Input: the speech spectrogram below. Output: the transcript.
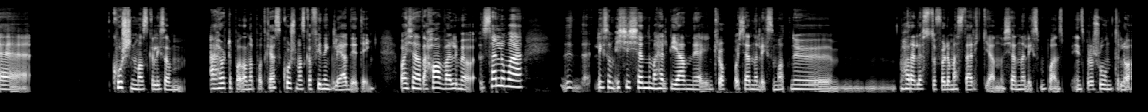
eh, hvordan man skal liksom Jeg hørte på en annen podkast hvordan man skal finne glede i ting. Og jeg kjenner at jeg har veldig mye å- Selv om jeg liksom ikke kjenner meg helt igjen i egen kropp og kjenner liksom at nå mm, har jeg lyst til å føle meg sterk igjen og kjenner liksom på en inspirasjon til å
